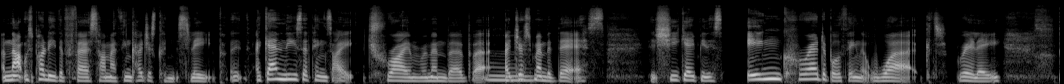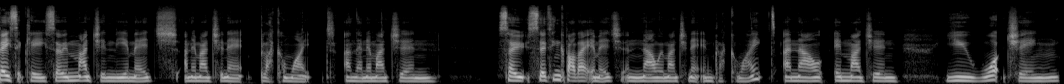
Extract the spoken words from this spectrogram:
And that was probably the first time I think I just couldn't sleep. Uh, again, these are things I try and remember, but I just mm. remember this that she gave me this incredible thing that worked really. Basically, so imagine the image and imagine it black and white, and then imagine so so think about that image and now imagine it in black and white and now imagine you watching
